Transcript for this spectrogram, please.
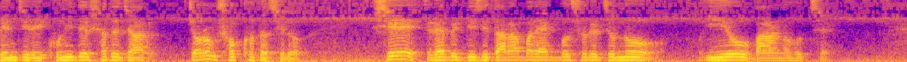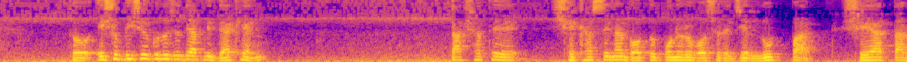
বেঞ্জির এই খুনিদের সাথে যার চরম সক্ষতা ছিল, সে র্যাবের ডিজি, তারা আবার এক বছরের জন্য ইয়েও বাড়ানো হচ্ছে। তো এইসব বিষয়গুলো যদি আপনি দেখেন, তার সাথে শেখ হাসিনা গত পনেরো বছরে যে লুটপাট সে আর তার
